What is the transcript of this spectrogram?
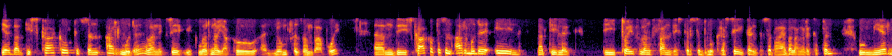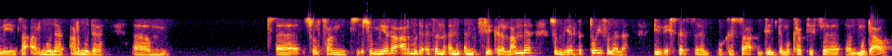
Ja, dat die skakel tussen armoede, want ek sê ek hoor nou Jaco uh, noem vir Zimbabwe. Ehm um, die skakel tussen armoede en natuurlik die twyfeling van westerse demokrasie, ek dink dis 'n baie belangrike punt. Hoe meer mense armoede armoede ehm um, uh soort van so meer armoede is in in in sekere lande, so meer betwyfel hulle die westerse demokratiese demokratiese uh, model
